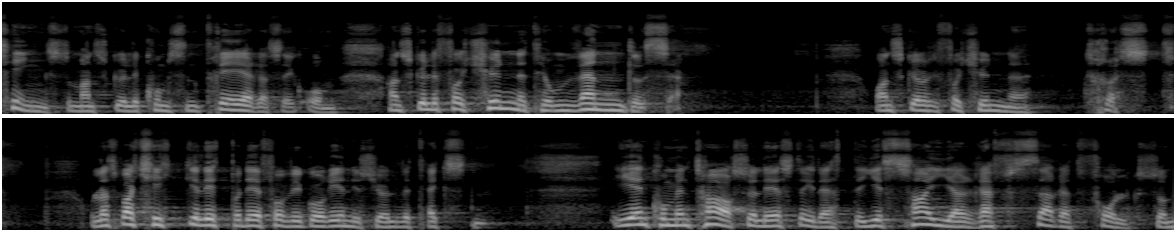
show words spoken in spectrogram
ting som han skulle konsentrere seg om. Han skulle forkynne til omvendelse, og han skulle forkynne trøst. Og La oss bare kikke litt på det før vi går inn i selve teksten. I en kommentar så leste jeg dette. Jesaja refser et folk som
